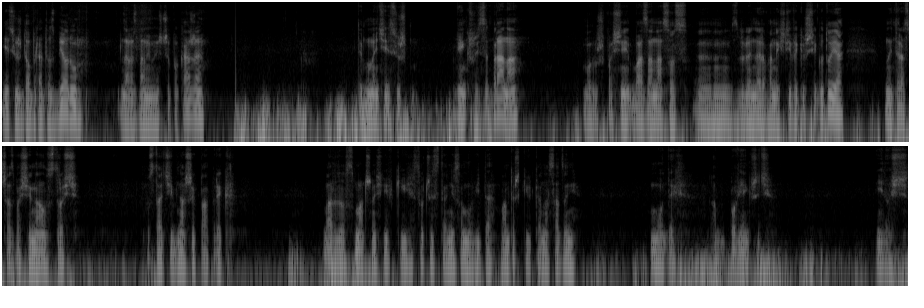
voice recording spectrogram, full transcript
jest już dobra do zbioru. Zaraz Wam ją jeszcze pokażę. W tym momencie jest już większość zebrana, bo już właśnie baza na sos yy, zblenderowanych śliwek już się gotuje. No i teraz czas właśnie na ostrość w postaci naszych papryk. Bardzo smaczne śliwki, soczyste, niesamowite. Mam też kilka nasadzeń młodych aby powiększyć ilość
